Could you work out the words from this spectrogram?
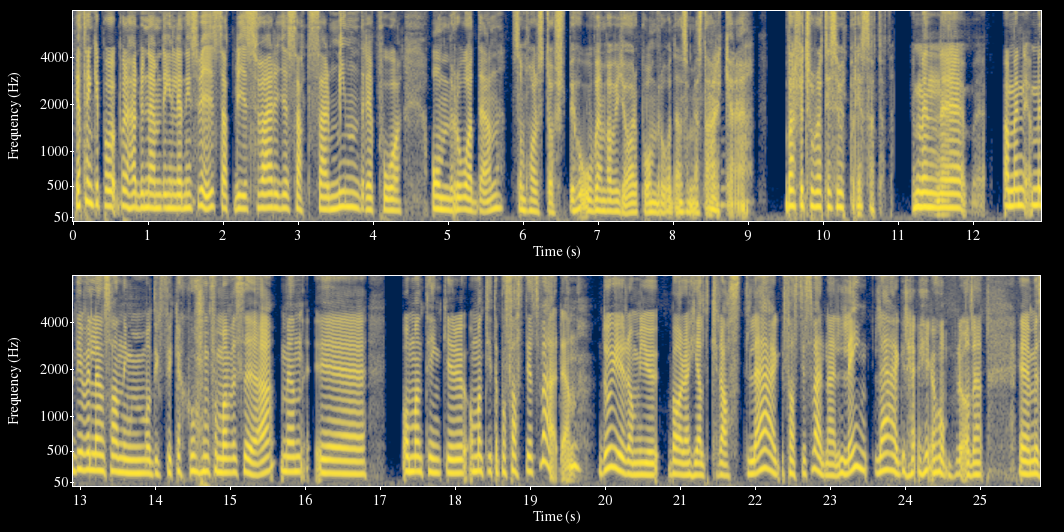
Jag tänker på, på det här du nämnde inledningsvis, att vi i Sverige satsar mindre på områden som har störst behov än vad vi gör på områden som är starkare. Varför tror du att det ser ut på det sättet? Men, eh, ja, men, men det är väl en sanning med modifikation får man väl säga. Men eh, om man, tänker, om man tittar på fastighetsvärden, då är de ju bara helt krasst lägre, fastighetsvärdena läng, lägre i områden eh, med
